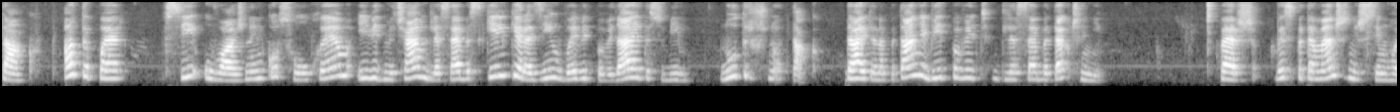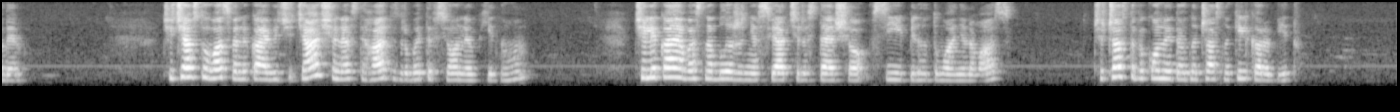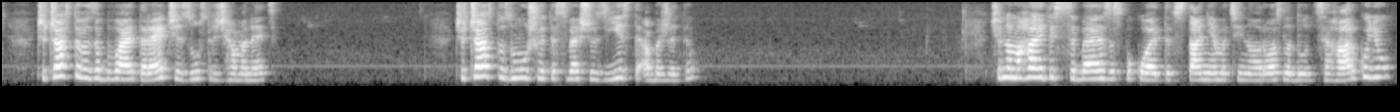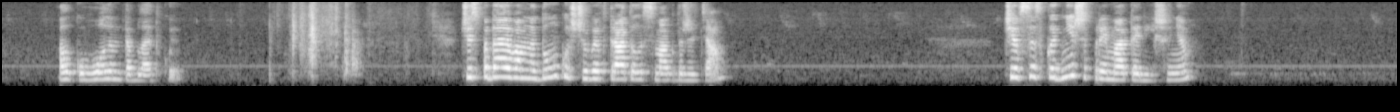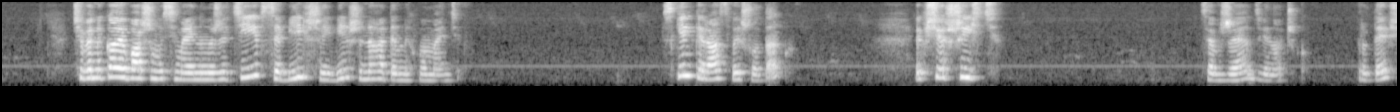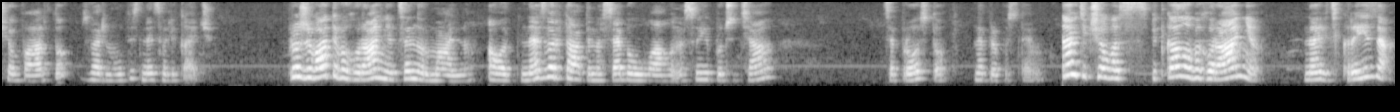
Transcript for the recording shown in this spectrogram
Так, а тепер всі уважненько слухаємо і відмічаємо для себе, скільки разів ви відповідаєте собі внутрішньо так. Дайте на питання відповідь для себе так чи ні. Перше. Ви спите менше, ніж 7 годин. Чи часто у вас виникає відчуття, що не встигаєте зробити всього необхідного? Чи лякає вас наближення свят через те, що всі підготування на вас? Чи часто виконуєте одночасно кілька робіт? Чи часто ви забуваєте речі, зустріч, гаманець? Чи часто змушуєте себе щось з'їсти, аби жити? Чи намагаєтесь себе заспокоїти в стані емоційного розладу цигаркою, алкоголем, таблеткою? Чи спадає вам на думку, що ви втратили смак до життя? Чи все складніше приймати рішення? Чи виникає в вашому сімейному житті все більше і більше негативних моментів? Скільки раз вийшло так? Якщо шість, це вже дзвіночок про те, що варто звернутися не зволікаючи. Проживати вигорання це нормально, а от не звертати на себе увагу, на свої почуття це просто неприпустимо. Навіть якщо вас спіткало вигорання, навіть криза,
